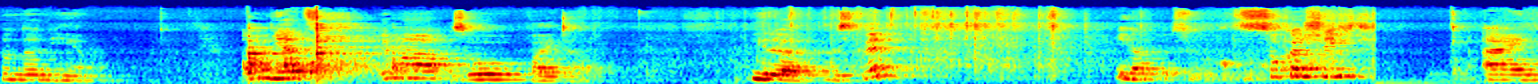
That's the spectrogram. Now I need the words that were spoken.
und dann hier. Und jetzt immer so weiter. Wieder Biskuit, Wieder bis. Zuckerschicht, ein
